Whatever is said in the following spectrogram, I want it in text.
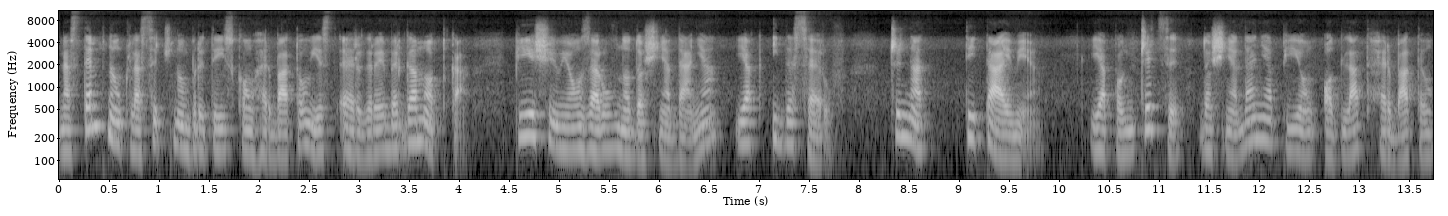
Następną klasyczną brytyjską herbatą jest Earl bergamotka. Pije się ją zarówno do śniadania, jak i deserów, czy na tea time. Japończycy do śniadania piją od lat herbatę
